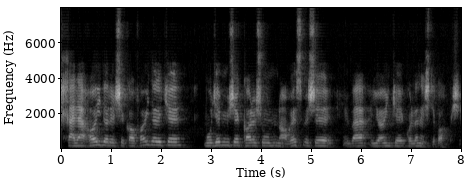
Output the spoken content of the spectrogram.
خلاهایی داره شکافهایی داره که موجب میشه کارشون ناقص بشه و یا اینکه کلا اشتباه بشه.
